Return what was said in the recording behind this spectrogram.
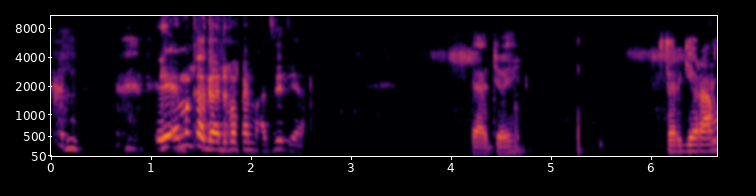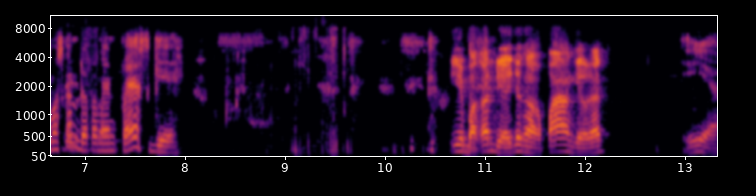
Eh, emang kagak ada pemain Madrid ya? ya Joy. Sergio Ramos kan udah pemain PSG. Iya, bahkan dia aja nggak kepanggil kan. Iya.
